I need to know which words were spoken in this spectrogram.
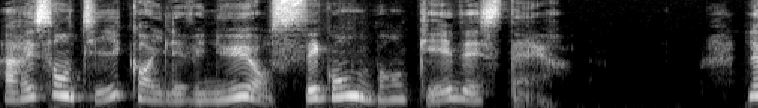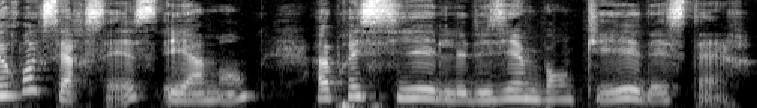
a ressenti quand il est venu au second banquet d'Esther. Le roi Xerxès et Amant appréciaient le deuxième banquet d'Esther.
